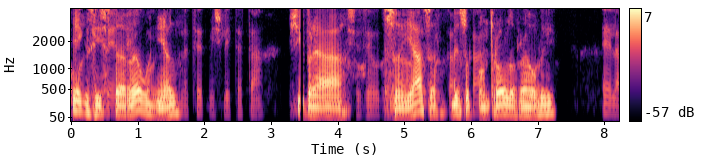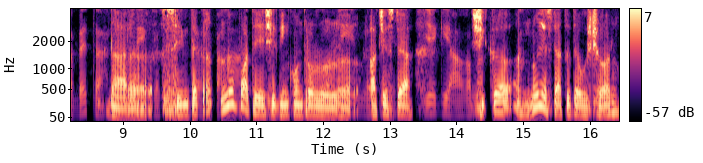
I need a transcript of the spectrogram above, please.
există rău în el și vrea să iasă de sub controlul răului, dar simte că nu poate ieși din controlul acestuia și că nu este atât de ușor,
